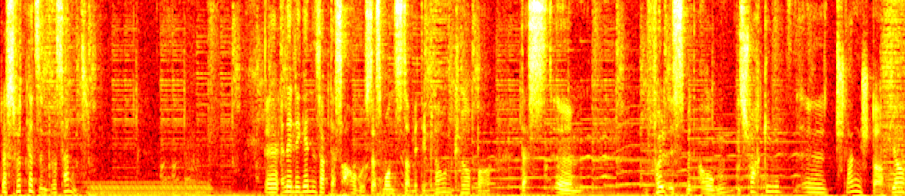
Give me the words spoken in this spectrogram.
das wird ganz interessant. Äh, eine Legende sagt, dass Argus, das Monster mit dem blauen Körper, das ähm, voll ist mit Augen, ist schwach gegen den äh, Schlangenstab. Ja,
